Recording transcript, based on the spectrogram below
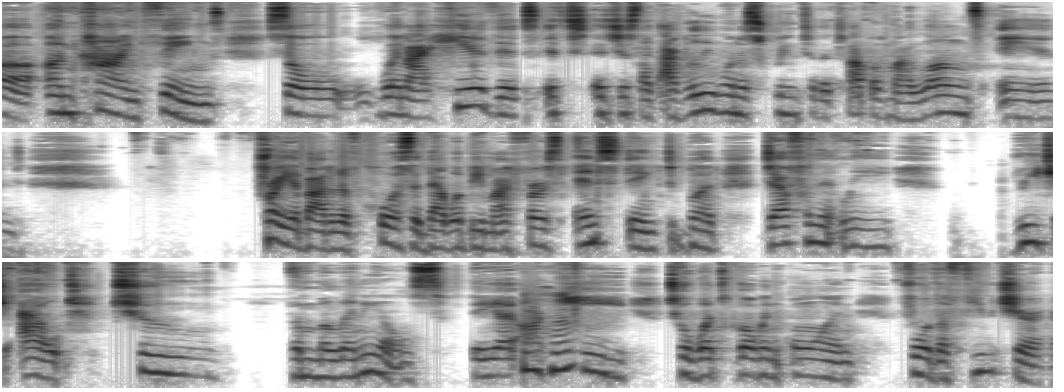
uh, unkind things. So when I hear this, it's it's just like I really want to scream to the top of my lungs and pray about it. Of course, that that would be my first instinct, but definitely reach out to the millennials. They are mm-hmm. key to what's going on for the future.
